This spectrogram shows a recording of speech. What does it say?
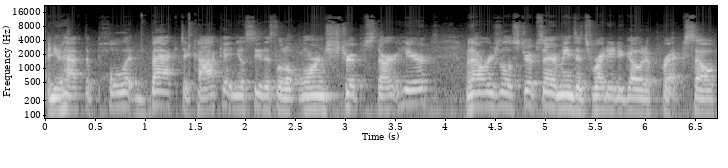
and you have to pull it back to cock it and you'll see this little orange strip start here. When that orange little strip's there, it means it's ready to go to prick. So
